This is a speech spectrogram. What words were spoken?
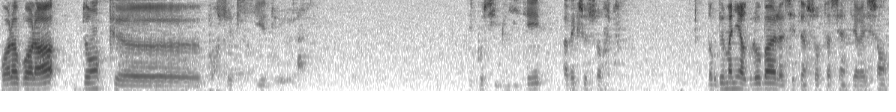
Voilà, voilà, donc pour ce qui est de possibilités avec ce soft. Donc de manière globale, c'est un soft assez intéressant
